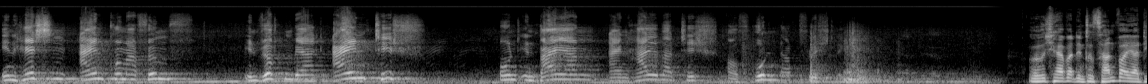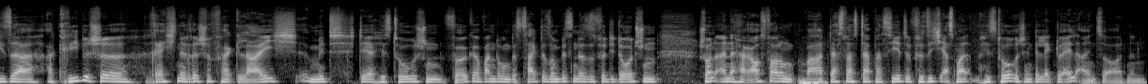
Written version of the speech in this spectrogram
in Hessen 1,5, in Württemberg ein Tisch und in Bayern ein halber Tisch auf 100 Flüchtlinge. Ulrich Herbert, interessant war ja dieser akribische, rechnerische Vergleich mit der historischen Völkerwanderung. Das zeigte so ein bisschen, dass es für die Deutschen schon eine Herausforderung war, das, was da passierte, für sich erstmal historisch, intellektuell einzuordnen.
